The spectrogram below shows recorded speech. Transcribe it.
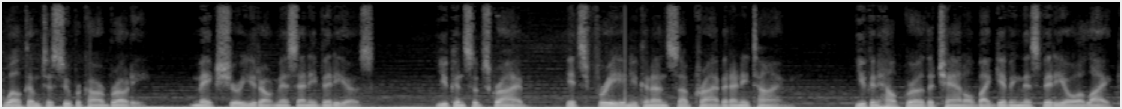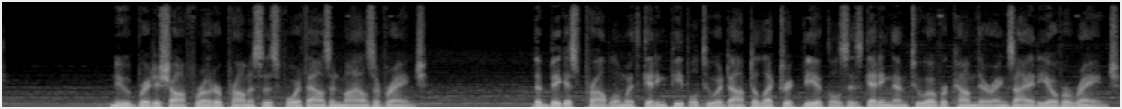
Welcome to Supercar Brody. Make sure you don't miss any videos. You can subscribe, it's free and you can unsubscribe at any time. You can help grow the channel by giving this video a like. New British off-roader promises 4,000 miles of range. The biggest problem with getting people to adopt electric vehicles is getting them to overcome their anxiety over range.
